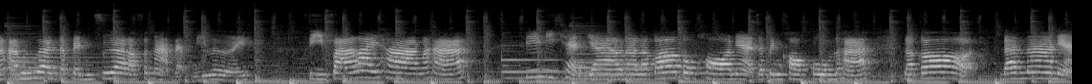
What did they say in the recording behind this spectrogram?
นะคะ เพื่อนๆจะเป็นเสื้อลักษณะแบบนี้เลย สีฟ้าลายทางนะคะ ที่มีแขนยาวนะแล้วก็ตรงคอเนี่ยจะเป็นคอกลมนะคะ แล้วก็ด้านหน้าเนี่ย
